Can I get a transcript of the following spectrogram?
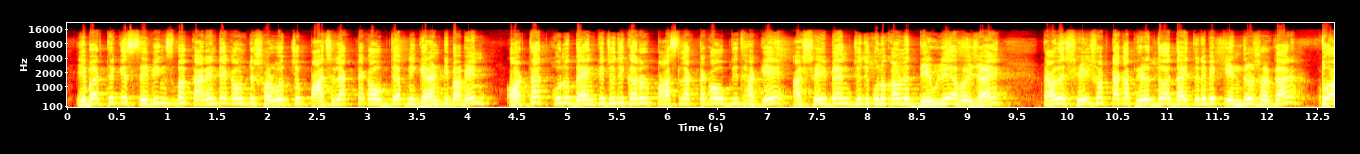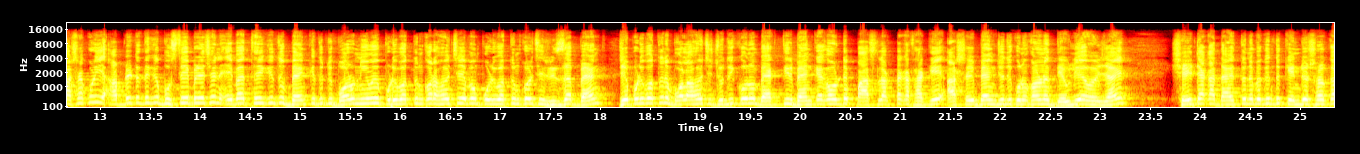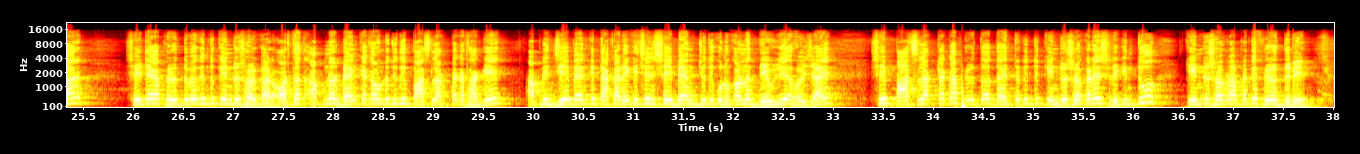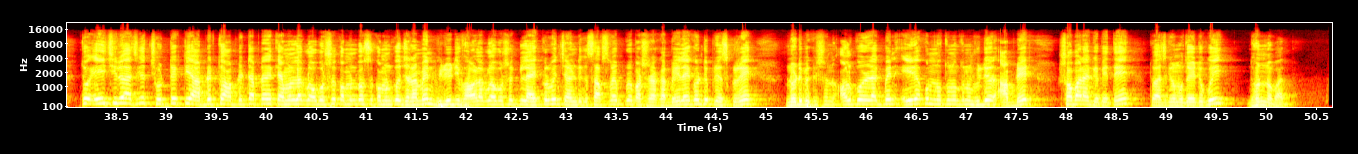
এবার থেকে সেভিংস বা কারেন্ট অ্যাকাউন্টে সর্বোচ্চ পাঁচ লাখ টাকা অবধি আপনি গ্যারান্টি পাবেন। অর্থাৎ কোনো ব্যাংকে যদি কারোর পাঁচ লাখ টাকা অবধি থাকে, আর সেই ব্যাংক যদি কোনো কারণে দেউলিয়া হয়ে যায়, তাহলে সেই সব টাকা ফেরত দেওয়ার দায়িত্ব নেবে কেন্দ্র সরকার। তো আশা করি আপডেটটা দেখে বুঝতেই পেরেছেন। এবার থেকে কিন্তু ব্যাংকে দুটি বড় নিয়মে পরিবর্তন করা হয়েছে এবং পরিবর্তন করেছে রিজার্ভ ব্যাংক যে পরিবর্তনে বলা হয়েছে, যদি কোনো ব্যক্তির ব্যাংক অ্যাকাউন্টে পাঁচ লাখ টাকা থাকে আর সেই ব্যাংক যদি কোনো কারণে দেউলিয়া হয়ে যায়, সেই টাকা দায়িত্ব নেবে কিন্তু কেন্দ্রীয় সরকার, সেই টাকা ফেরত দেবে কিন্তু কেন্দ্র সরকার। অর্থাৎ আপনার ব্যাংক অ্যাকাউন্টে যদি পাঁচ লাখ টাকা থাকে, আপনি যে ব্যাংকে টাকা রেখেছেন, সেই ব্যাংক যদি কোনো কারণে দেউলিয়া হয়ে যায় সেই পাঁচ লাখ টাকা ফেরত দেওয়ার দায়িত্ব কিন্তু কেন্দ্র সরকারের, সেটা কিন্তু কেন্দ্র সরকার আপনাকে ফেরত দেবে। তো এই ছিল আজকে ছোট্ট একটি আপডেট তো আপডেটটা আপনার কেমন লাগল অবশ্যই কমেন্ট বক্সে কমেন্ট করে জানাবেন। ভিডিওটি ভালো লাগল অবশ্যই লাইক করবেন। চ্যানেলটিকে সাবস্ক্রাইব করে পাশে রাখা বেল আইকনটি প্রেস করে নোটিফিকেশন অল করে রাখবেন। এইরকম নতুন নতুন ভিডিওর আপডেট সবার আগে পেতে। তো আজকের মতো এটুকুই। ধন্যবাদ।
